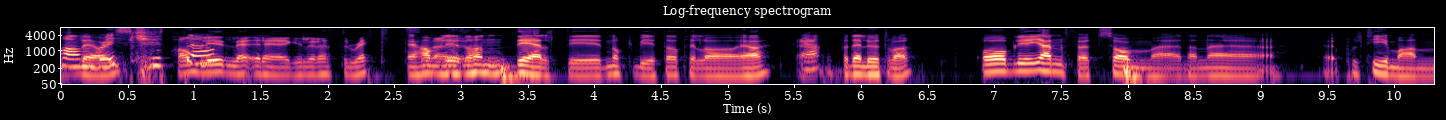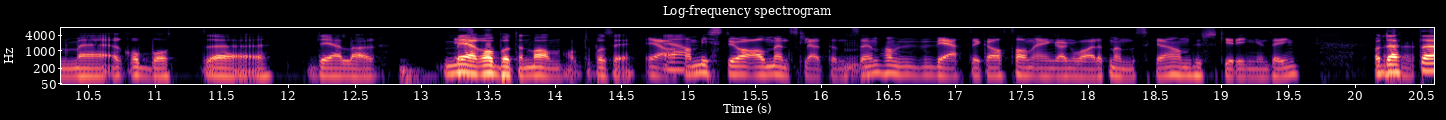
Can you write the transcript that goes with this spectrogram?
Han blir skutt, ja. Han blir le- regelrett wrecked. Ja, han blir sånn delt i nok biter til å ja, Ja. fordele utover. Og blir gjenfødt som uh, denne politimannen med robotdeler. Mer robot enn mann, holdt jeg på å si. Ja, Ja. Han mister jo all menneskeligheten sin. Han vet ikke at han en gang var et menneske. Han husker ingenting. Og dette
